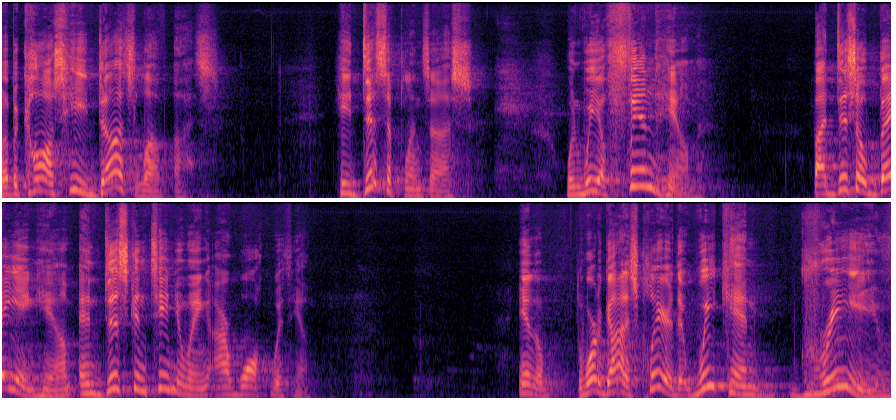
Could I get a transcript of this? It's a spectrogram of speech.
But because He does love us, He disciplines us when we offend Him by disobeying Him and discontinuing our walk with Him. You know, the, Word of God is clear that we can grieve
